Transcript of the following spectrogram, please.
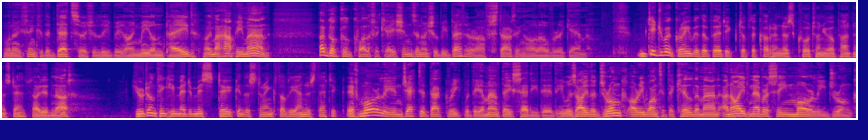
When I think of the debts I shall leave behind me unpaid, I'm a happy man. I've got good qualifications, and I shall be better off starting all over again. Did you agree with the verdict of the coroner's court on your partner's death? I did not. You don't think he made a mistake in the strength of the anesthetic? If Morley injected that Greek with the amount they said he did, he was either drunk or he wanted to kill the man, and I've never seen Morley drunk.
